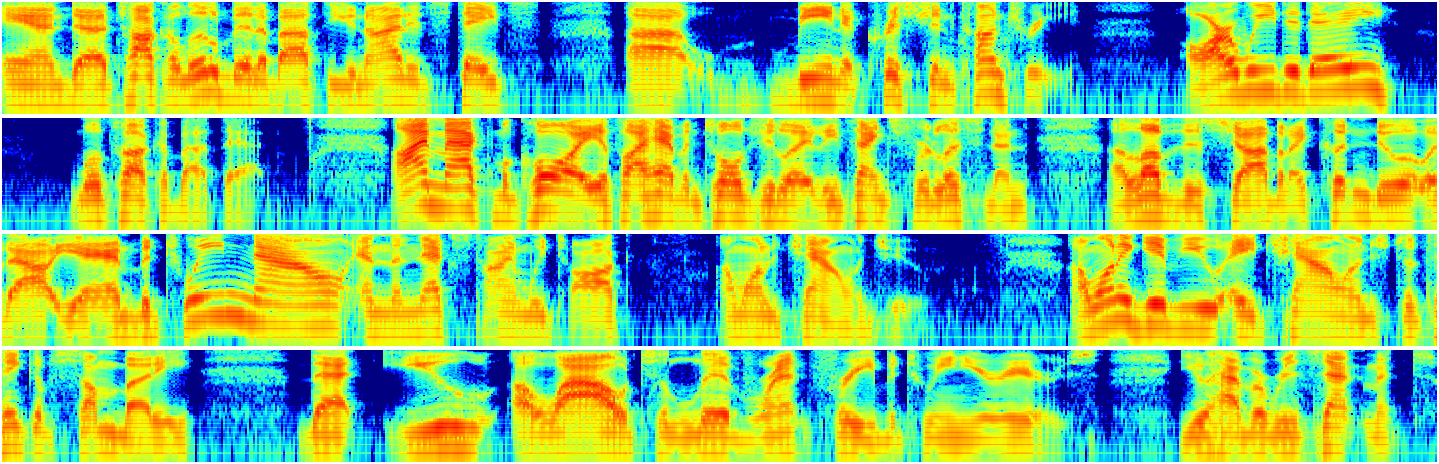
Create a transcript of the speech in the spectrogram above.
and uh, talk a little bit about the United States uh, being a Christian country. Are we today? We'll talk about that. I'm Mac McKoy. If I haven't told you lately, thanks for listening. I love this job, and I couldn't do it without you. And between now and the next time we talk, I want to challenge you. I want to give you a challenge to think of somebody that you allow to live rent free between your ears. You have a resentment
